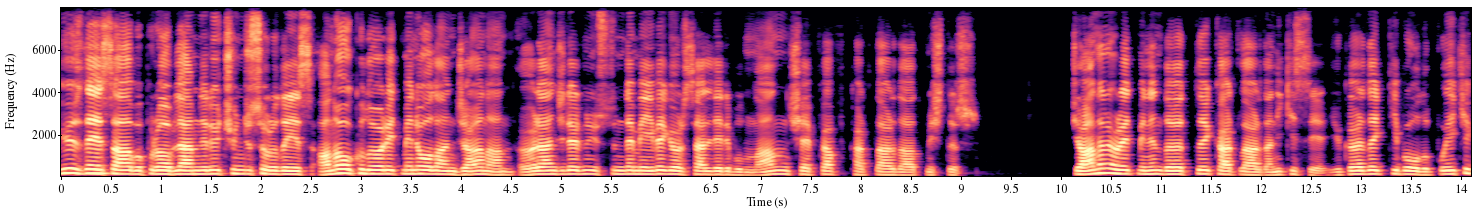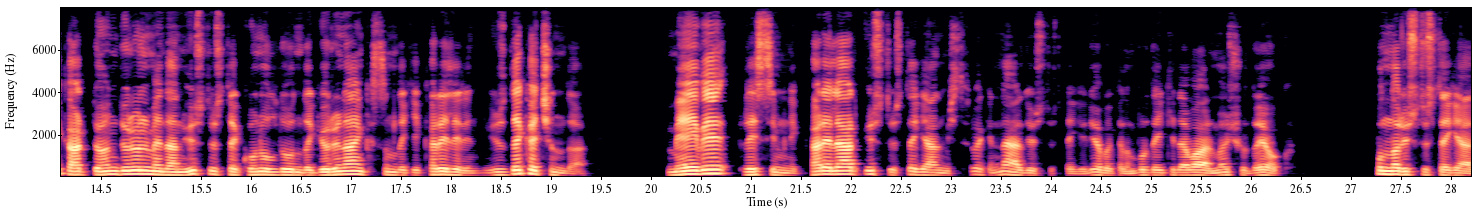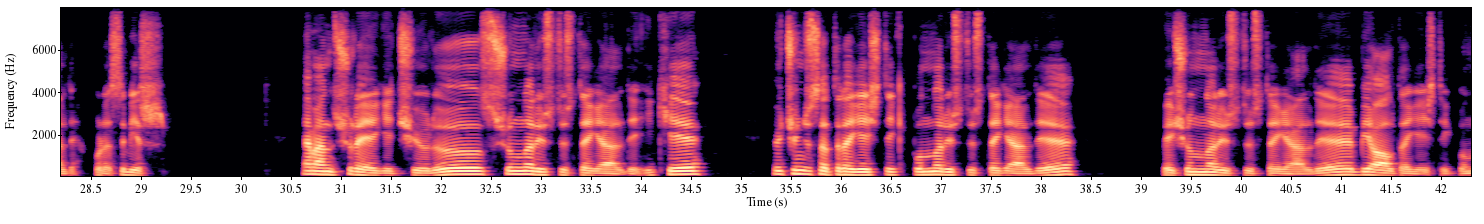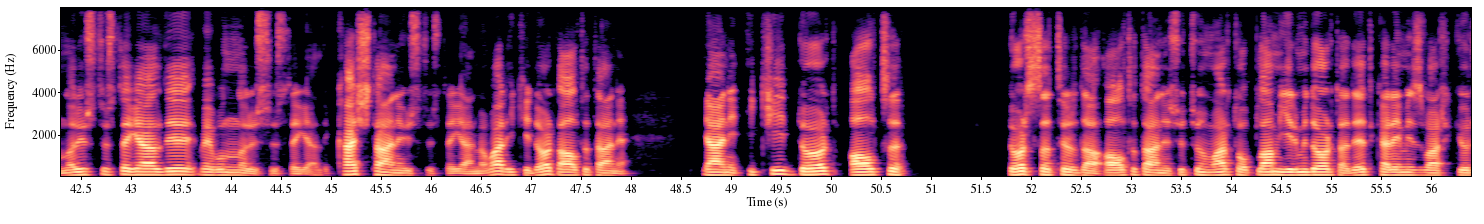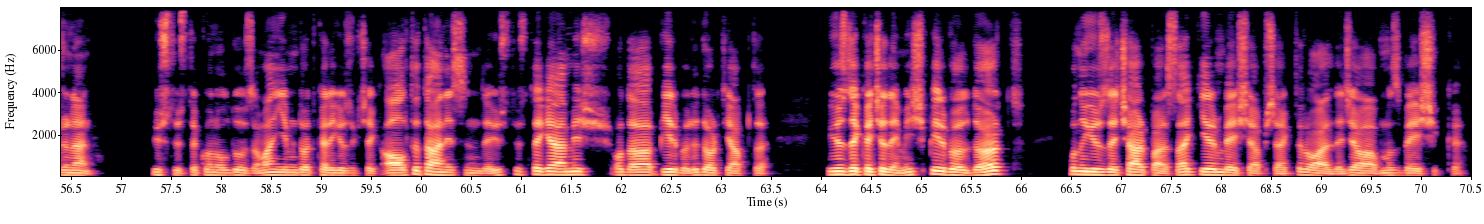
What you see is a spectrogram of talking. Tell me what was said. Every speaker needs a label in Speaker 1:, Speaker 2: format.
Speaker 1: Yüzde hesabı problemleri 3. sorudayız. Anaokulu öğretmeni olan Canan, öğrencilerin üstünde meyve görselleri bulunan şeffaf kartlar dağıtmıştır. Canan öğretmenin dağıttığı kartlardan ikisi yukarıdaki gibi olup bu iki kart döndürülmeden üst üste konulduğunda görünen kısımdaki karelerin yüzde kaçında meyve resimli kareler üst üste gelmiştir. Bakın nerede üst üste geliyor bakalım. Burada 2'de var mı? Şurada yok. Bunlar üst üste geldi. Burası 1. Hemen şuraya geçiyoruz. Şunlar üst üste geldi. 2. Üçüncü satıra geçtik. Bunlar üst üste geldi. Ve şunlar üst üste geldi. Bir alta geçtik. Bunlar üst üste geldi. Ve bunlar üst üste geldi. Kaç tane üst üste gelme var? 2, 4, 6 tane. Yani 2, 4, 6. 4 satırda 6 tane sütun var. Toplam 24 adet karemiz var görünen. Üst üste konulduğu zaman 24 kare gözükecek. 6 tanesinde üst üste gelmiş. O da 1 bölü 4 yaptı. Yüzde kaçı demiş? 1 bölü 4. Bunu yüzde çarparsak 25 yapacaktır. O halde cevabımız B şıkkı.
